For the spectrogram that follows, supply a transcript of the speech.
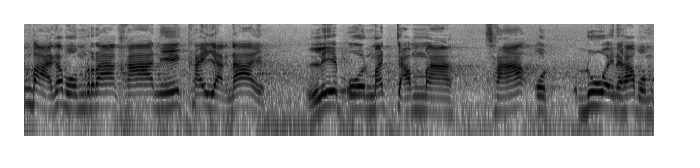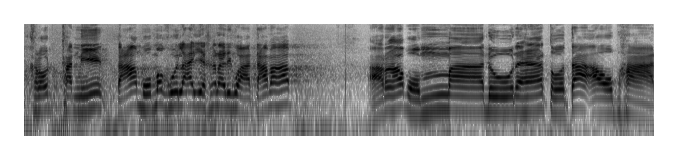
939,000 บาทครับผม ราคานี้ใครอยากได้ รีบโอนมัดจำมาช้าอดด้วยนะครับผมรถคันนี้ ตามผมมาคุยรายละเอียดข้างในดีกว่าตามมาครับ เอาละครับผมมาดูนะฮะโตต้าเอาผาด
